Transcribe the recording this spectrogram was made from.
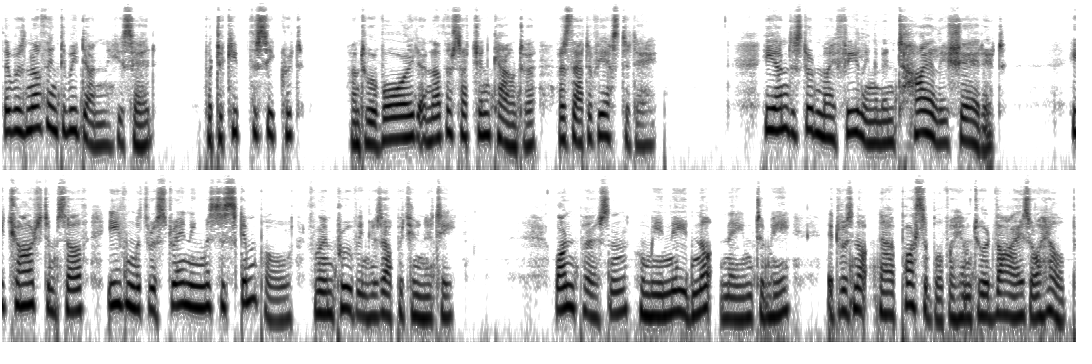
There was nothing to be done, he said, but to keep the secret and to avoid another such encounter as that of yesterday. He understood my feeling and entirely shared it. He charged himself even with restraining Mr. Skimpole from improving his opportunity. One person whom he need not name to me it was not now possible for him to advise or help.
